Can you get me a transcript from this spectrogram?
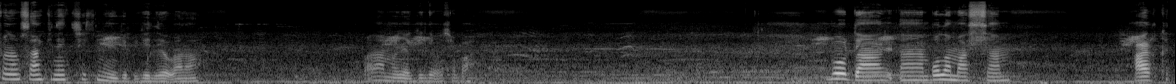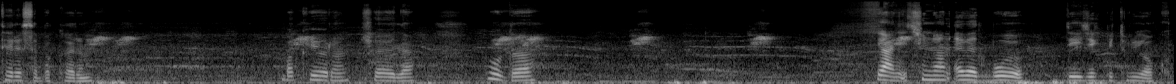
Telefonum sanki net çekmiyor gibi geliyor bana. Bana mı öyle geliyor acaba? Buradan e, bulamazsam arka terasa bakarım. Bakıyorum şöyle. Burada yani içimden evet bu diyecek bir tur yok.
